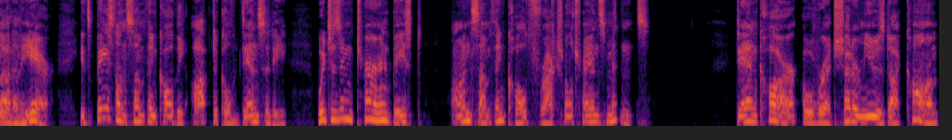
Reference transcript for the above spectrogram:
out of the air. It's based on something called the optical density, which is in turn based on something called fractional transmittance. Dan Carr over at shuttermuse.com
